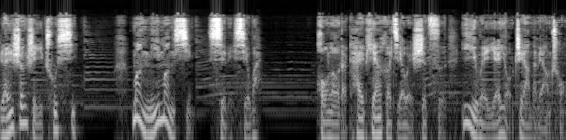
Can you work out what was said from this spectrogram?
人生是一出戏，梦迷梦醒，戏里戏外。红楼的开篇和结尾诗词，意味也有这样的两重。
